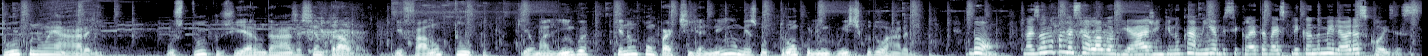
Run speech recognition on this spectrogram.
turco não é árabe. Os turcos vieram da Ásia Central e falam turco, que é uma língua que não compartilha nem o mesmo tronco linguístico do árabe. Bom, mas vamos começar logo a viagem, que no caminho a bicicleta vai explicando melhor as coisas.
